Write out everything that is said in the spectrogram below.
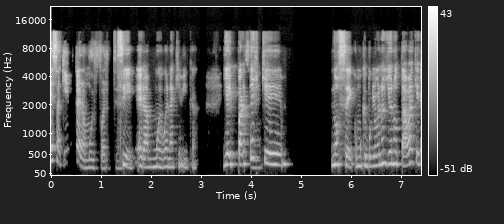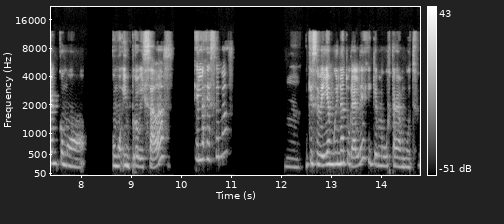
esa química era muy fuerte. Sí, era muy buena química. Y hay partes que, no sé, como que por lo menos yo notaba que eran como, como improvisadas en las escenas, mm. que se veían muy naturales y que me gustaban mucho.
